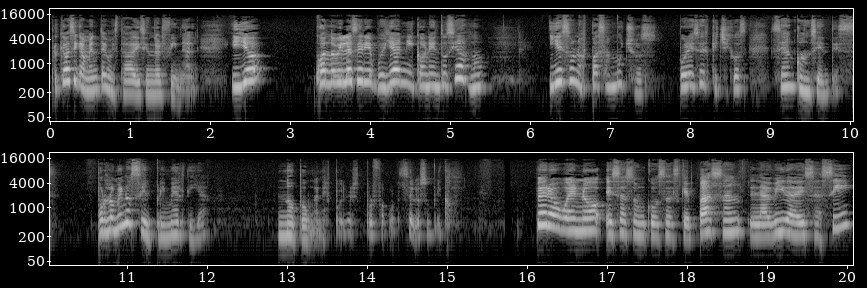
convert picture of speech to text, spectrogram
porque básicamente me estaba diciendo el final. Y yo, cuando vi la serie, pues ya ni con entusiasmo. Y eso nos pasa a muchos. Por eso es que chicos, sean conscientes. Por lo menos el primer día, no pongan spoilers, por favor, se lo suplico. Pero bueno, esas son cosas que pasan, la vida es así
